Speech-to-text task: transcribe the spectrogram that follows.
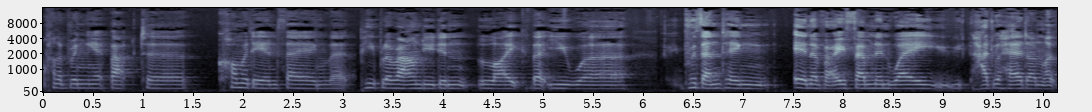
kind of bringing it back to comedy and saying that people around you didn't like that you were presenting in a very feminine way. You had your hair done, like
